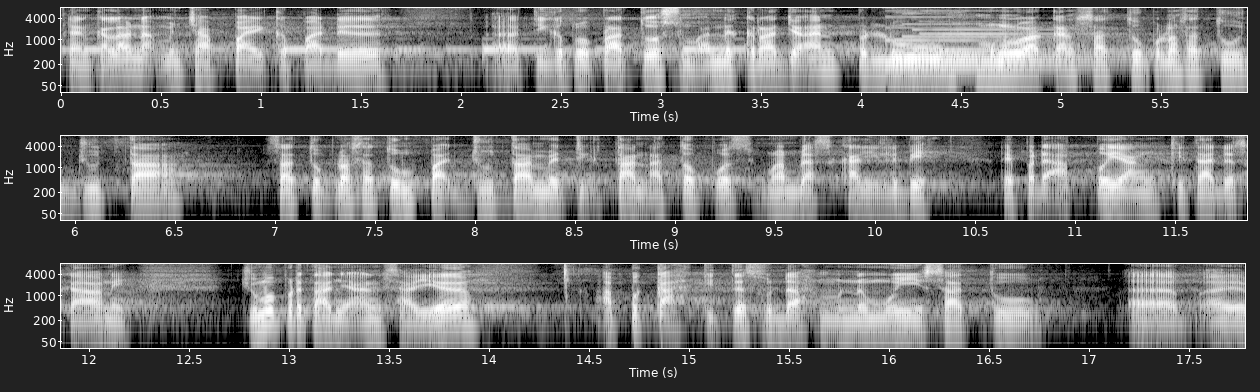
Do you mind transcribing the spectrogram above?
dan kalau nak mencapai kepada 30% makna kerajaan perlu mengeluarkan 1.1 juta 1.14 juta metrik tan ataupun 19 kali lebih daripada apa yang kita ada sekarang ni. Cuma pertanyaan saya, apakah kita sudah menemui satu uh, uh,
